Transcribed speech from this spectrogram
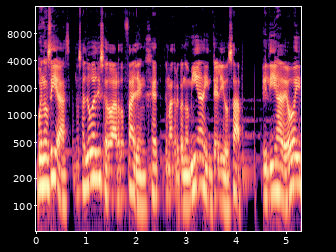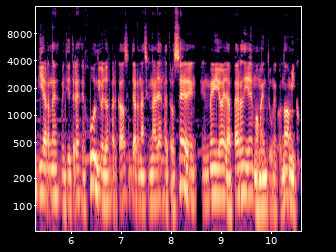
Buenos días, los saluda Luis Eduardo Fallen, Head de Macroeconomía de Intel y USAP. El día de hoy, viernes 23 de junio, los mercados internacionales retroceden en medio de la pérdida de momentum económico.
